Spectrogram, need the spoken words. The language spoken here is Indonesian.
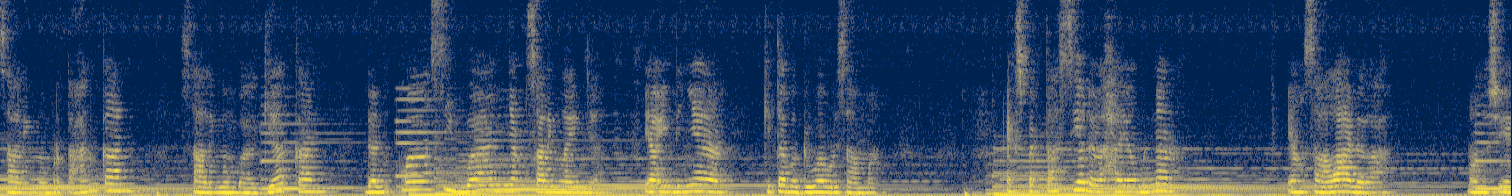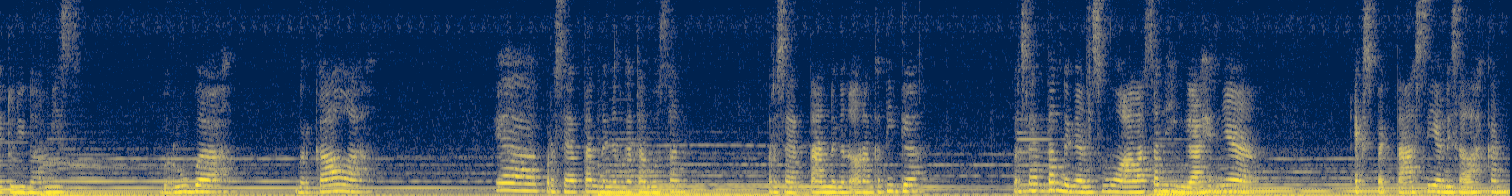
saling mempertahankan, saling membahagiakan, dan masih banyak saling lainnya yang intinya kita berdua bersama. Ekspektasi adalah hal yang benar. Yang salah adalah manusia itu dinamis, berubah, berkala. Ya, persetan dengan kata bosan, persetan dengan orang ketiga, persetan dengan semua alasan hingga akhirnya ekspektasi yang disalahkan.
